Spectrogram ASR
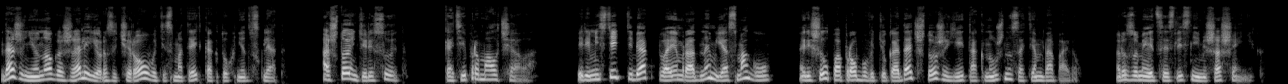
Даже немного жаль ее разочаровывать и смотреть, как тухнет взгляд. А что интересует? Кати промолчала. Переместить тебя к твоим родным я смогу. Решил попробовать угадать, что же ей так нужно, затем добавил. Разумеется, если снимешь ошейник.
